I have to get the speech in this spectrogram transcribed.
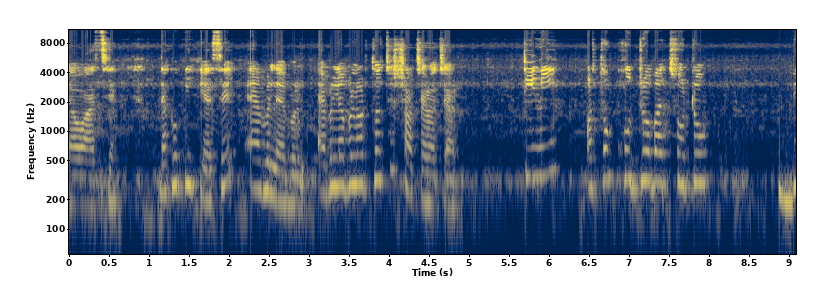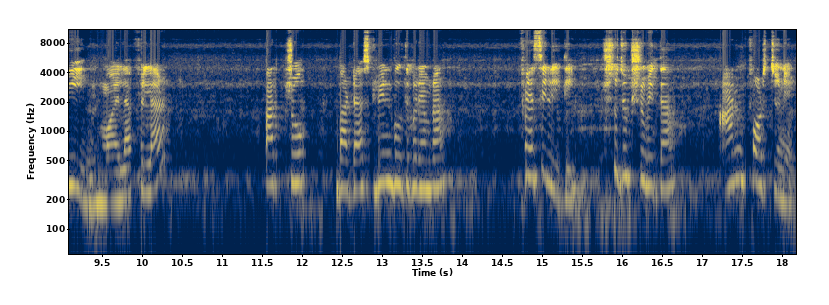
দেওয়া আছে। দেখো কি কি আছে? অ্যাভেলেবল। অ্যাভেলেবল অর্থ হচ্ছে সচরাচর। টিনি অর্থ ক্ষুদ্র বা ছোট। বিন, ময়লা ফেলার পাত্র বা ডাস্টবিন বলতে পারি আমরা। ফ্যাসিলিটি, সুযোগ সুবিধা, আনফর্চুনেট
